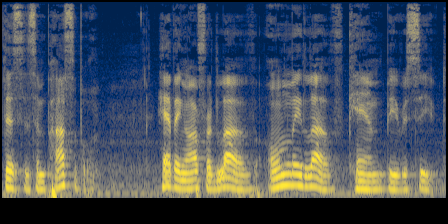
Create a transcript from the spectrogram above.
This is impossible. Having offered love, only love can be received.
